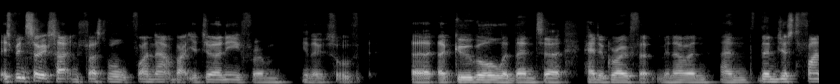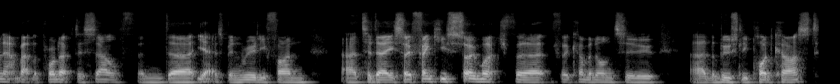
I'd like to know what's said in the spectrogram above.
it's been so exciting. First of all, find out about your journey from you know sort of uh, at Google and then to head of growth at Minoan, and then just to find out about the product itself. And uh, yeah, it's been really fun uh, today. So thank you so much for for coming on to uh, the Boostly podcast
